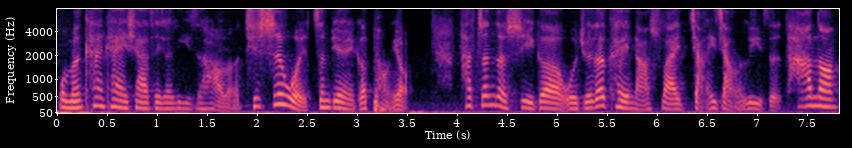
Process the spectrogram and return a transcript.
我们看看一下这个例子好了。其实我身边有一个朋友，他真的是一个我觉得可以拿出来讲一讲的例子。他呢，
